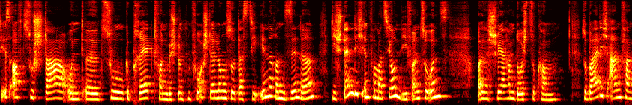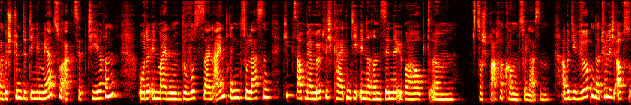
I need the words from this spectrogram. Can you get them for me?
die ist oft zu starr und äh, zu geprägt von bestimmten Vorstellungen, so dass die inneren Sinne, die ständig Informationen liefern zu uns, äh, schwer haben durchzukommen. Sobald ich anfange, bestimmte Dinge mehr zu akzeptieren oder in mein Bewusstsein eindringen zu lassen, gibt es auch mehr Möglichkeiten, die inneren Sinne überhaupt ähm, zur Sprache kommen zu lassen. Aber die wirken natürlich auch so,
